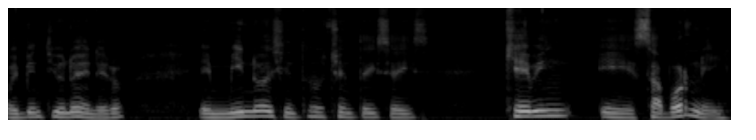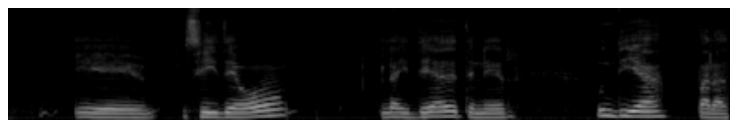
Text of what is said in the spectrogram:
hoy 21 de enero, en 1986, Kevin eh, Saborney eh, se ideó la idea de tener un día para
